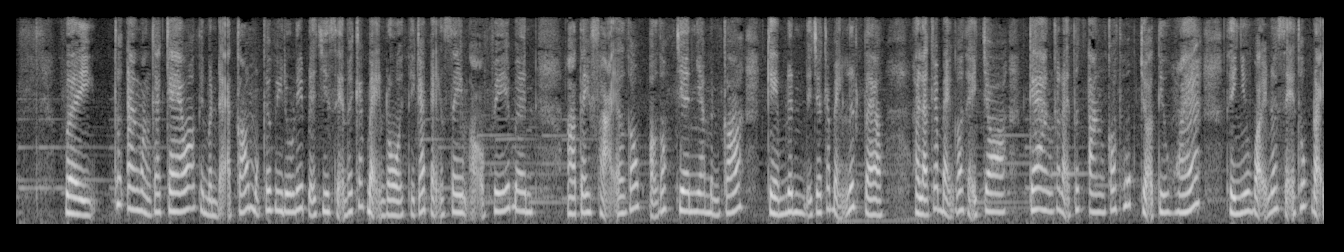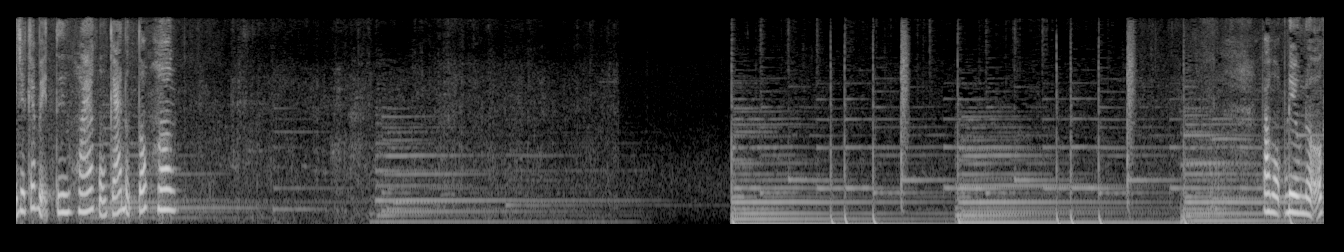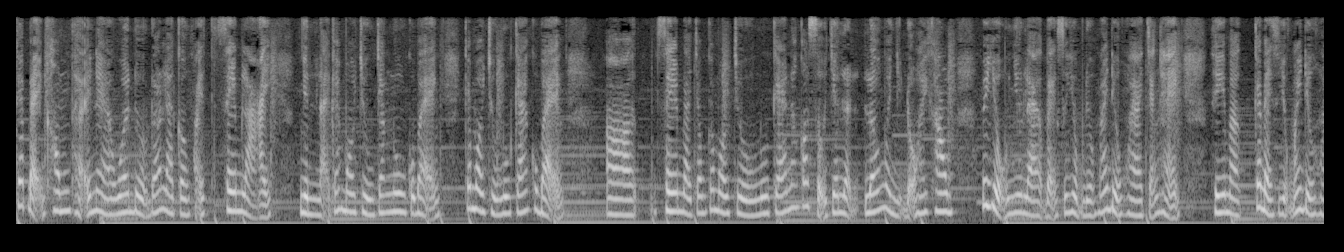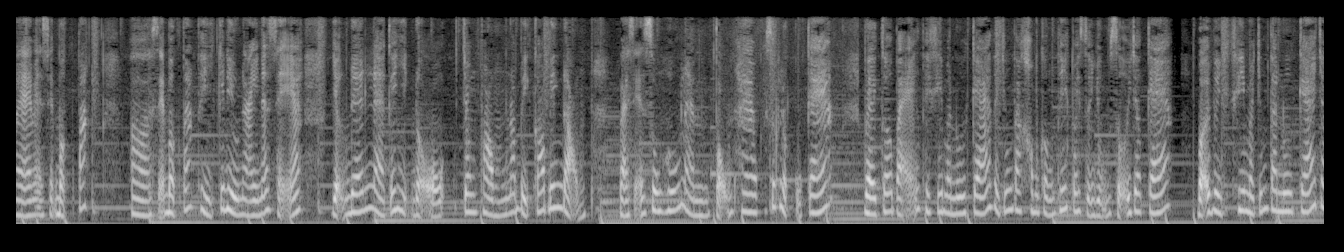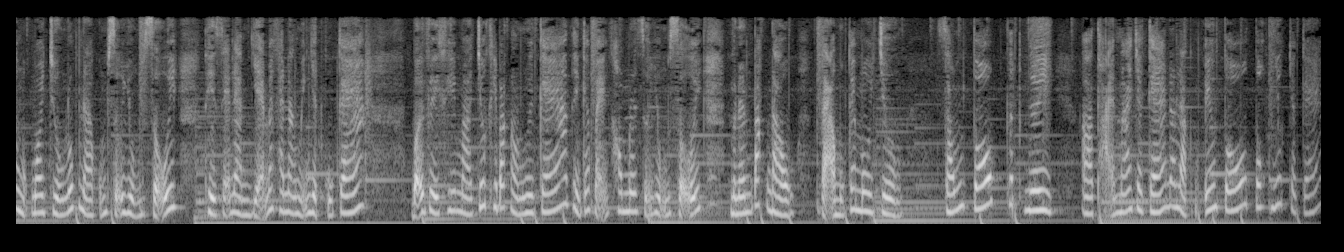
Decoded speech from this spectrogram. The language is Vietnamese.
về thức ăn bằng cacao á, thì mình đã có một cái video clip để chia sẻ với các bạn rồi. Thì các bạn xem ở phía bên à, tay phải ở góc ở góc trên nha. Mình có kèm link để cho các bạn click vào. Hoặc là các bạn có thể cho cá ăn các loại thức ăn có thuốc trợ tiêu hóa. Thì như vậy nó sẽ thúc đẩy cho các việc tiêu hóa của cá được tốt hơn. Và một điều nữa các bạn không thể nào quên được đó là cần phải xem lại, nhìn lại cái môi trường chăn nuôi của bạn, cái môi trường nuôi cá của bạn à, xem là trong cái môi trường nuôi cá nó có sự chênh lệch lớn về nhiệt độ hay không. Ví dụ như là bạn sử dụng điều máy điều hòa chẳng hạn thì mà các bạn sử dụng máy điều hòa bạn sẽ bật tắt. Uh, sẽ bật tắt thì cái điều này nó sẽ dẫn đến là cái nhiệt độ trong phòng nó bị có biến động và sẽ xu hướng làm tổn hao cái sức lực của cá. Về cơ bản thì khi mà nuôi cá thì chúng ta không cần thiết phải sử dụng sữa cho cá bởi vì khi mà chúng ta nuôi cá trong một môi trường lúc nào cũng sử dụng sữa thì sẽ làm giảm cái khả năng miễn dịch của cá bởi vì khi mà trước khi bắt đầu nuôi cá thì các bạn không nên sử dụng sưởi mà nên bắt đầu tạo một cái môi trường sống tốt thích nghi à, thoải mái cho cá. Đó là yếu tố tốt nhất cho cá.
